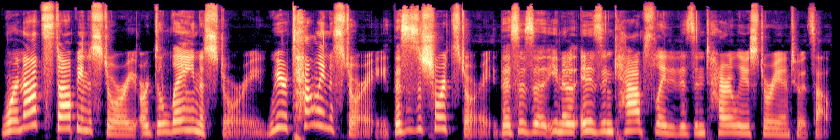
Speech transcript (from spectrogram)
we're not stopping a story or delaying a story. We are telling a story. This is a short story. This is a, you know, it is encapsulated, it's entirely a story unto itself.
